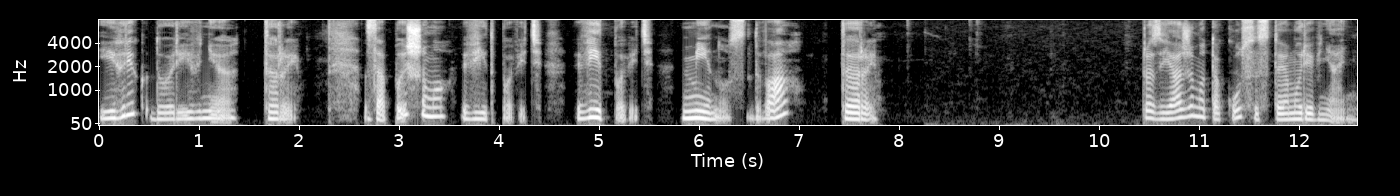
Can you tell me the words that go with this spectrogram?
y дорівнює 3. Запишемо відповідь. Відповідь мінус 2, 3. Розв'яжемо таку систему рівнянь.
